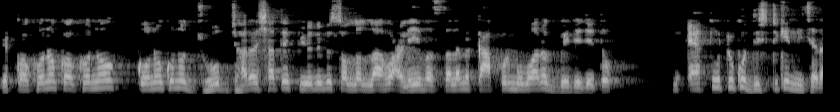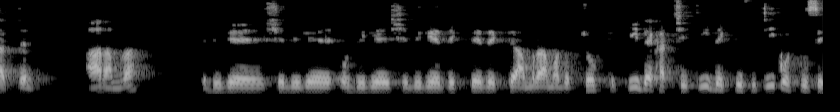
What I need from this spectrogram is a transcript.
যে কখনো কখনো কোনো কোনো ঝোপ ঝাড়ের সাথে প্রিয় নবী সাল্লাহ আলী আসাল্লামের কাপড় মুবারক বেজে যেত। এতটুকু দৃষ্টিকে নিচে রাখতেন। আর আমরা এদিকে, সেদিকে, ওদিকে, সেদিকে দেখতে দেখতে আমরা আমাদের চোখকে কি দেখাচ্ছি, কি দেখতেছি, কি করতেছি?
